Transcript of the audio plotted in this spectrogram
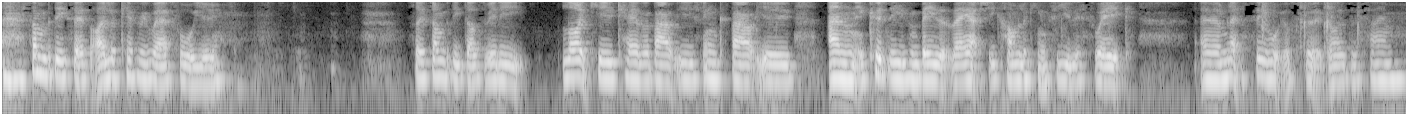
Somebody says, I look everywhere for you. So somebody does really like you, care about you, think about you. And it could even be that they actually come looking for you this week. Um, let's see what your spirit guides are saying.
